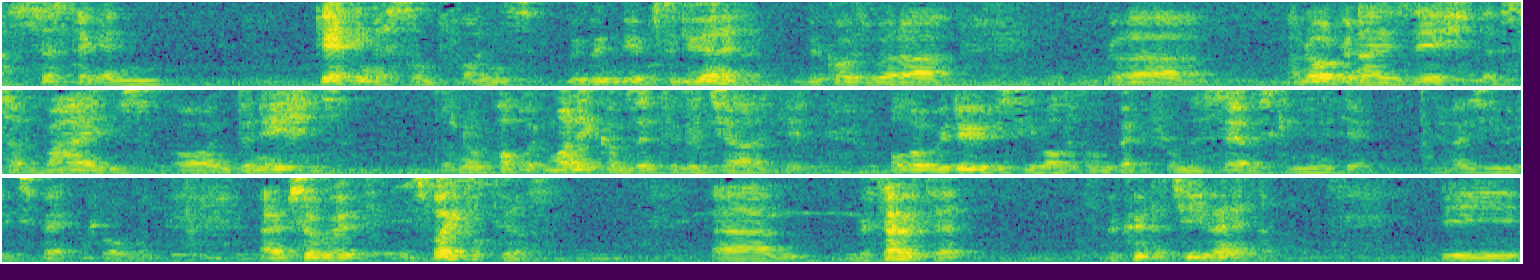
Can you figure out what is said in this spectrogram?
assisting in getting us some funds, we wouldn't be able to do anything because we're a we're a, an organisation that survives on donations. There's no public money comes into the charity, although we do receive a little bit from the service community, as you would expect probably. And so we, it's vital to us. Um, without it, we couldn't achieve anything. The,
